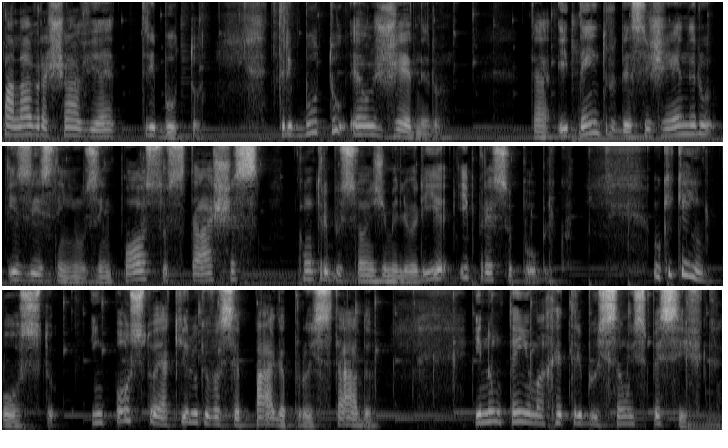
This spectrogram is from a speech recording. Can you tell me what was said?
palavra-chave é tributo. Tributo é o gênero, tá? E dentro desse gênero existem os impostos, taxas, contribuições de melhoria e preço público. O que é imposto? Imposto é aquilo que você paga para o Estado e não tem uma retribuição específica.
